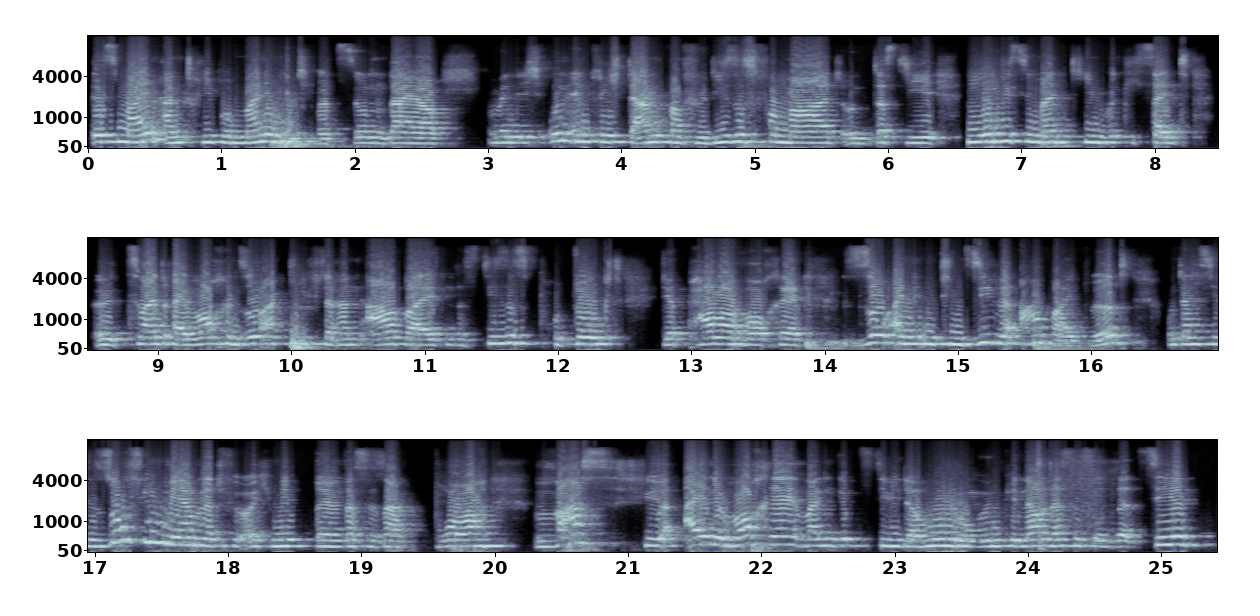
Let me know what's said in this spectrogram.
ist mein Antrieb und meine Motivation. Und daher bin ich unendlich dankbar für dieses Format und dass die Ladies in meinem Team wirklich seit äh, zwei, drei Wochen so aktiv daran arbeiten, dass dieses Produkt der Powerwoche so eine intensive Arbeit wird und dass ihr so viel Mehrwert für euch mitbringt, dass ihr sagt, boah, was für eine Woche, wann gibt's die Wiederholung? Und genau das ist unser Ziel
